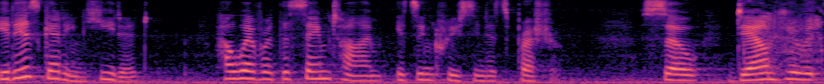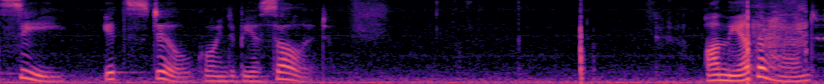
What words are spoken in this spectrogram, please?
it is getting heated, however, at the same time, it's increasing its pressure. So down here at C, it's still going to be a solid. On the other hand,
